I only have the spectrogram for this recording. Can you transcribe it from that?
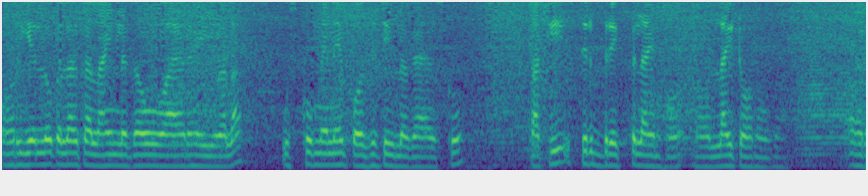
और येलो कलर का लाइन लगा हुआ वायर है, ये वाला। उसको मैंने पॉजिटिव लगाया उसको, ताकि सिर्फ़ ब्रेक पे लाइन हो, लाइट ऑन होगा और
